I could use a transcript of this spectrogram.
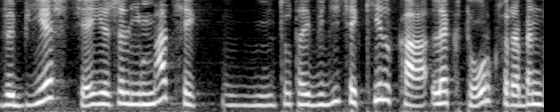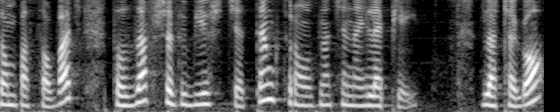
Wybierzcie, jeżeli macie, tutaj widzicie kilka lektur, które będą pasować, to zawsze wybierzcie tę, którą znacie najlepiej. Dlaczego?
